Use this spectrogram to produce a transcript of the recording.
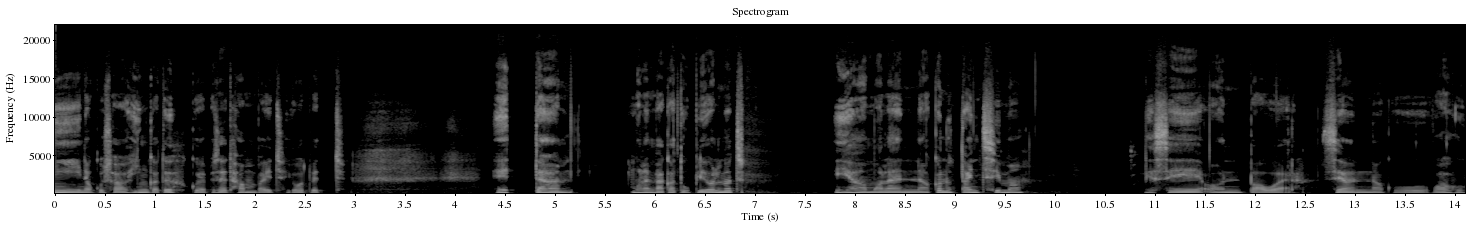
nii nagu sa hingad õhku ja pesed hambaid, jood vett. et äh, ma olen väga tubli olnud ja ma olen hakanud tantsima. ja see on power, see on nagu vau,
